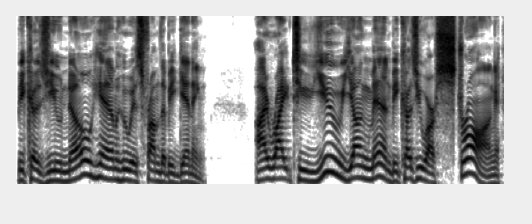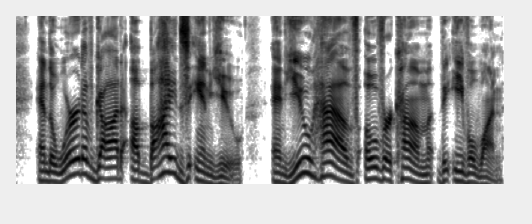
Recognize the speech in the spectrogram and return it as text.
because you know him who is from the beginning. I write to you, young men, because you are strong, and the word of God abides in you, and you have overcome the evil one.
